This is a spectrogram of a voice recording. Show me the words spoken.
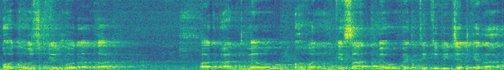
बहुत मुश्किल हो रहा था और अंत में वो भवन के साथ में वो व्यक्ति की भी जल के रात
